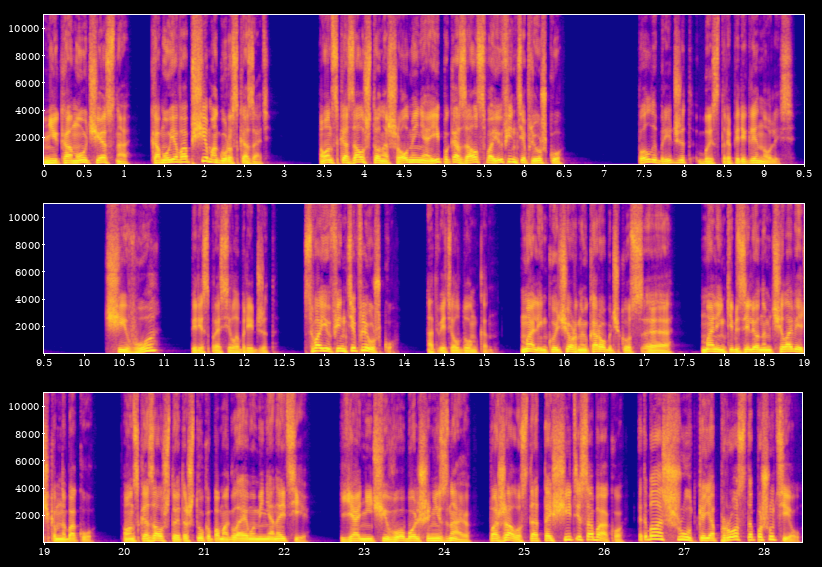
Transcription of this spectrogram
«Никому, честно. Кому я вообще могу рассказать?» Он сказал, что нашел меня и показал свою финтифлюшку. Пол и Бриджит быстро переглянулись. «Чего?» — переспросила Бриджит. «Свою финтифлюшку», — ответил Дункан. «Маленькую черную коробочку с, э, маленьким зеленым человечком на боку. Он сказал, что эта штука помогла ему меня найти. Я ничего больше не знаю. Пожалуйста, оттащите собаку. Это была шутка, я просто пошутил».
